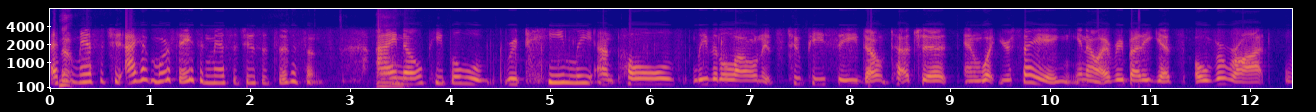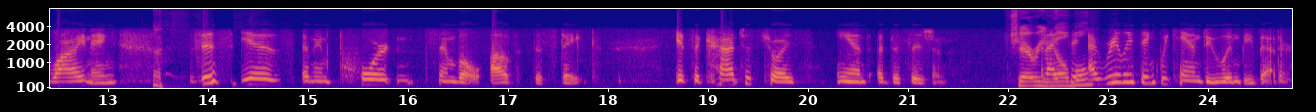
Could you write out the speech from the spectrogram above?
I think Massachusetts. I have more faith in Massachusetts citizens. I um. know people will routinely on polls leave it alone. It's too PC. Don't touch it. And what you're saying, you know, everybody gets overwrought, whining. this is an important symbol of the state. It's a conscious choice and a decision. Sherrie And I, Noble. think, I really think we can do and be better.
